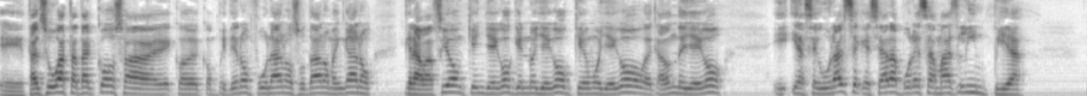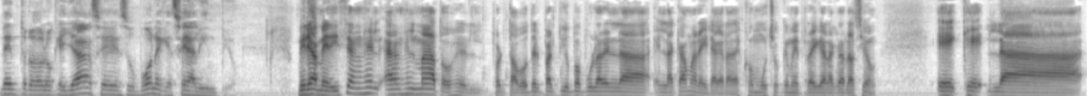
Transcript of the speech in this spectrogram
Eh, tal subasta, tal cosa, eh, co- compitieron fulano, sutano, mengano, grabación, quién llegó, quién no llegó, quién llegó, a dónde llegó, y, y asegurarse que sea la pureza más limpia dentro de lo que ya se supone que sea limpio. Mira, me dice Ángel, Ángel Matos, el portavoz del Partido Popular en la, en la Cámara, y le agradezco mucho que me traiga la aclaración, eh, que la,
